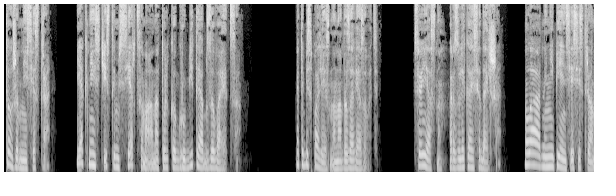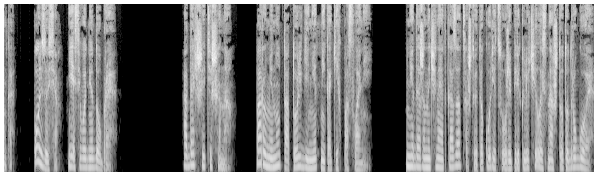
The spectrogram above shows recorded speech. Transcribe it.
Тоже мне сестра. Я к ней с чистым сердцем, а она только грубит и обзывается. Это бесполезно, надо завязывать. Все ясно, развлекайся дальше. Ладно, не пенсия, сестренка. Пользуйся, я сегодня добрая. А дальше тишина. Пару минут от Ольги нет никаких посланий. Мне даже начинает казаться, что эта курица уже переключилась на что-то другое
